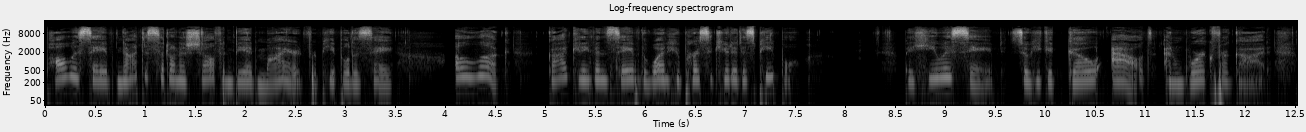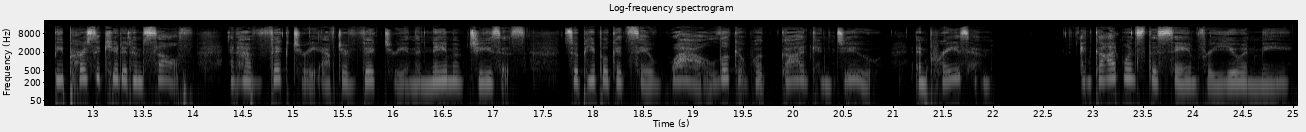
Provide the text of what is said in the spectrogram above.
Paul was saved not to sit on a shelf and be admired for people to say, Oh, look, God can even save the one who persecuted his people. But he was saved so he could go out and work for God, be persecuted himself, and have victory after victory in the name of Jesus, so people could say, Wow, look at what God can do, and praise him. And God wants the same for you and me.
